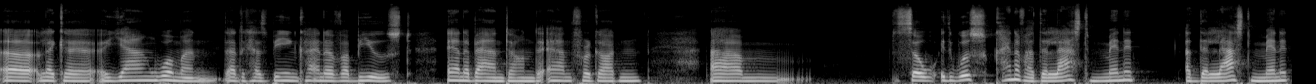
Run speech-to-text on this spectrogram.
uh, like a, a young woman that has been kind of abused and abandoned and forgotten. Um, so it was kind of at the last minute, at the last minute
